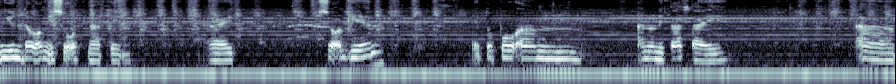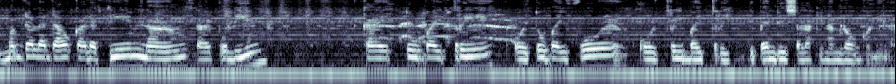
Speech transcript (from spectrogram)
yun daw ang isuot natin. Alright? So again, ito po ang ano ni tatay, ah, magdala daw kada team ng tarpaulin kahit 2x3 or 2x4 or 3x3 depende sa laki ng logo nila.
